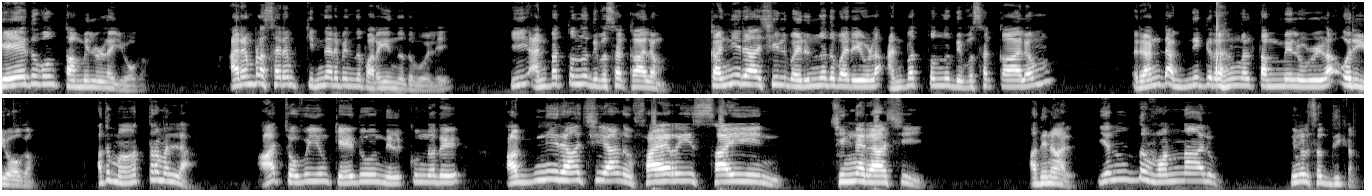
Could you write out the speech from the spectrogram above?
കേതുവും തമ്മിലുള്ള യോഗം. അരംപ്ലസരം കിന്നരമെന്ന് പറയുന്നത് പോലെ ഈ അൻപത്തൊന്ന് ദിവസക്കാലം കന്നിരാശിയിൽ വരുന്നത് വരെയുള്ള അൻപത്തൊന്ന് ദിവസക്കാലം രണ്ട് അഗ്നിഗ്രഹങ്ങൾ തമ്മിലുള്ള ഒരു യോഗം. അത് മാത്രമല്ല ആ ചൊവ്വയും കേതുവും നിൽക്കുന്നത് അഗ്നിരാശിയാണ് ഫയറി സൈൻ ചിങ്ങരാശി. അതിനാൽ എന്ത് വന്നാലും നിങ്ങൾ ശ്രദ്ധിക്കണം.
